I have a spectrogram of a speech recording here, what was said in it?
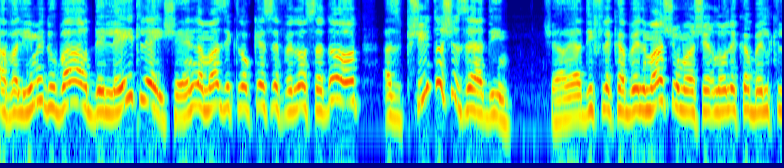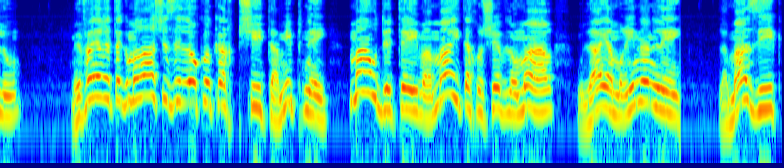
אבל אם מדובר דלית ליה, שאין למזיק לא כסף ולא שדות, אז פשיטא שזה הדין. שהרי עדיף לקבל משהו מאשר לא לקבל כלום. מבארת הגמרא שזה לא כל כך פשיטא, מפני מהו דתימא, מה היית חושב לומר, אולי אמרינן ליה, למזיק,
